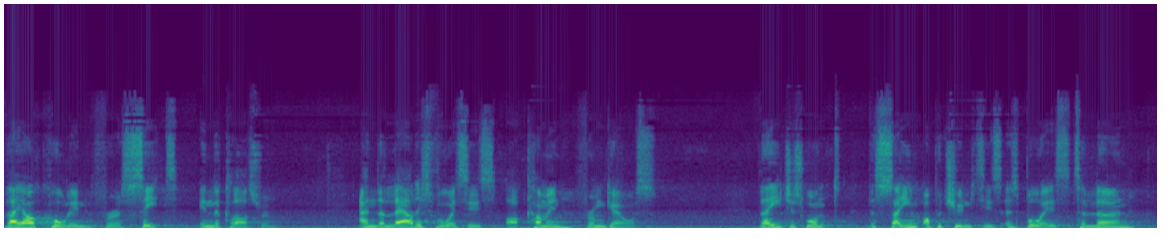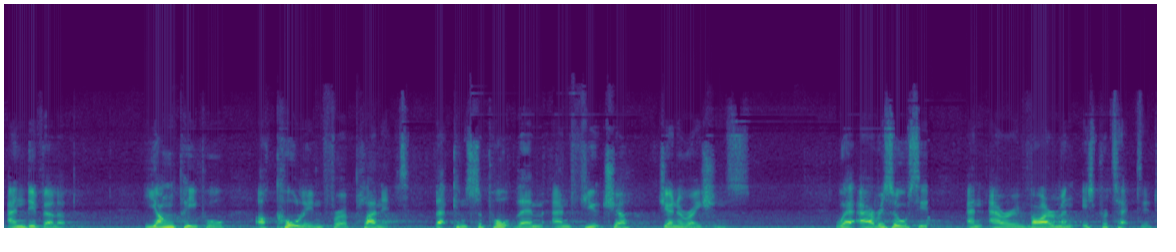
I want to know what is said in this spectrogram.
They are calling for a seat in the classroom, and the loudest voices are coming from girls. They just want the same opportunities as boys to learn and develop. Young people are calling for a planet that can support them and future generations, where our resources and our environment is protected.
